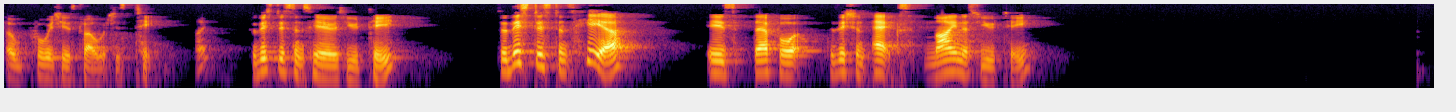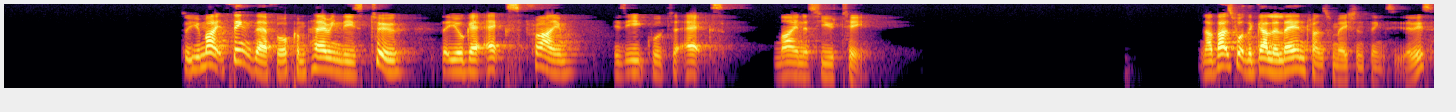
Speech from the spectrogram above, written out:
for which he has traveled, which is t. Right? So this distance here is ut. So this distance here is therefore position x minus ut. So you might think, therefore, comparing these two, that you'll get x prime is equal to x minus ut. Now that's what the Galilean transformation thinks it is,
